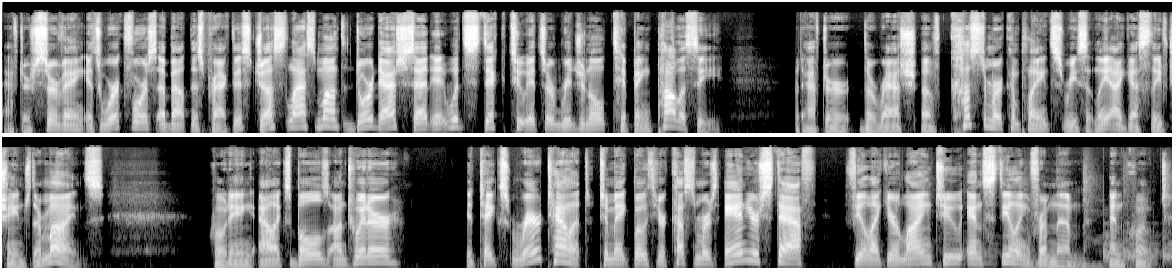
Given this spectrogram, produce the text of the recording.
After surveying its workforce about this practice, just last month, DoorDash said it would stick to its original tipping policy. But after the rash of customer complaints recently, I guess they've changed their minds. Quoting Alex Bowles on Twitter, it takes rare talent to make both your customers and your staff feel like you're lying to and stealing from them. End quote.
